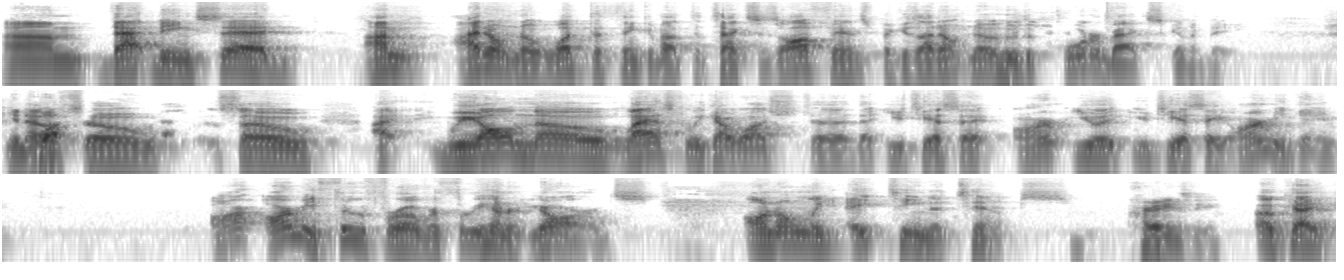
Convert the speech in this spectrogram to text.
Um, that being said, I'm I don't know what to think about the Texas offense because I don't know who the quarterback's going to be. You know, well, so so I we all know. Last week I watched uh, that UTSA UTSA Army game our Army threw for over 300 yards on only 18 attempts. Crazy. Okay.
